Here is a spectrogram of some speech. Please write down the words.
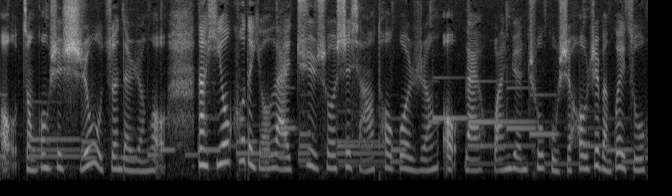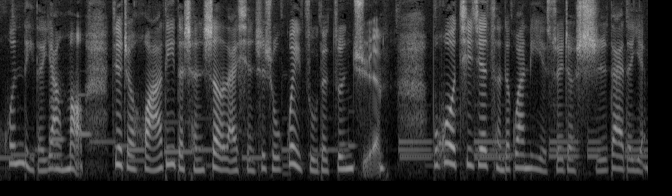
偶，总共是十五尊的人偶。那 Hiyoko 的由来，据说是想要透过人偶来还原出古时候日本贵族婚礼的样貌，借着华丽的陈设来显示出贵族的尊爵。不过七阶层的惯例也随着时代的演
